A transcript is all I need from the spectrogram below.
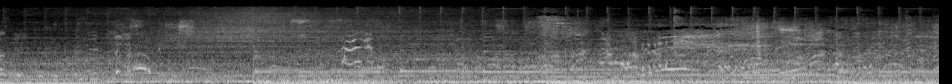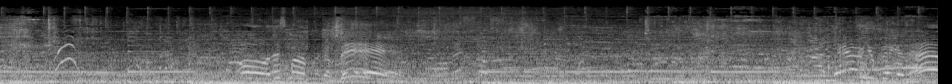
Oh, motherfucker big. God damn, you big as hell,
